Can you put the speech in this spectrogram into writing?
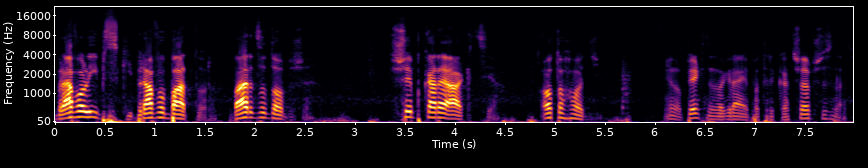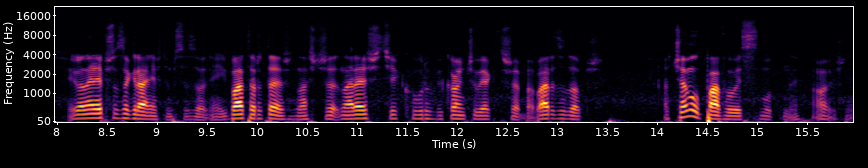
Brawo Lipski, brawo Bator. Bardzo dobrze. Szybka reakcja. O to chodzi. Nie no, piękne zagranie Patryka, trzeba przyznać. Jego najlepsze zagranie w tym sezonie. I Bator też, nareszcie kur wykończył jak trzeba. Bardzo dobrze. A czemu Paweł jest smutny? O, już nie.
